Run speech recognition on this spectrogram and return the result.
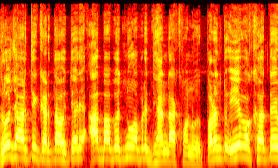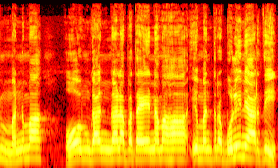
રોજ આરતી કરતા હોય, ત્યારે આ બાબતનું આપણે ધ્યાન રાખવાનું હોય. પરંતુ એ વખતે મનમાં ઓમ ગંગ ગણપતય નમઃ. એ મંત્ર બોલીને આરતી,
